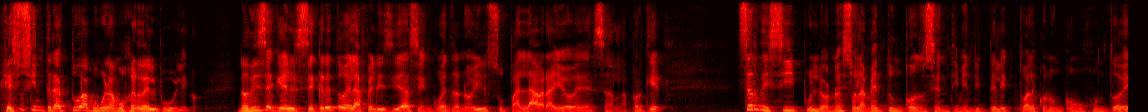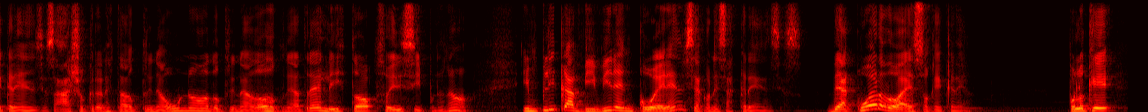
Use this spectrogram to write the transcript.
Jesús interactúa con una mujer del público. Nos dice que el secreto de la felicidad se encuentra en oír su palabra y obedecerla, porque ser discípulo no es solamente un consentimiento intelectual con un conjunto de creencias. Ah, yo creo en esta doctrina 1, doctrina 2, doctrina 3, listo, soy discípulo. No. Implica vivir en coherencia con esas creencias, de acuerdo a eso que creo. Por lo que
